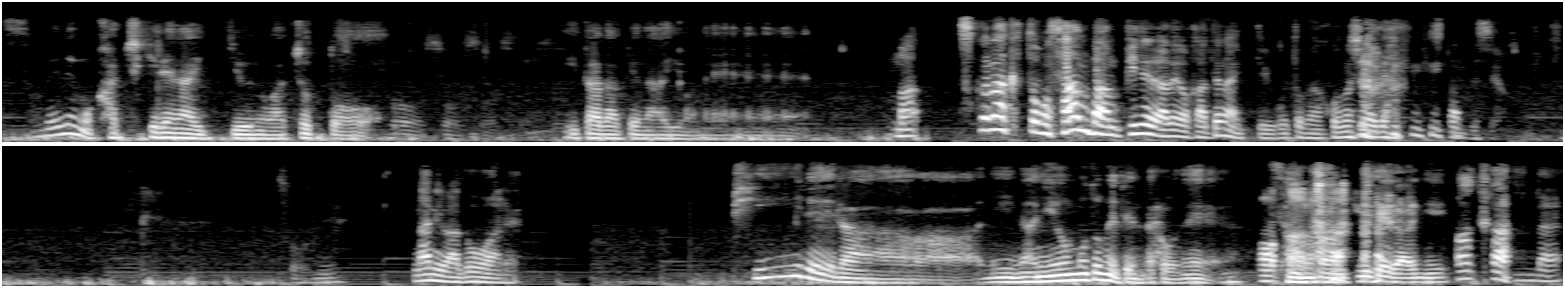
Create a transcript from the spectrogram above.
それでも勝ちきれないっていうのはちょっとそうそうそうそう。いただけないよね。まあ、少なくとも3番ピレラでは勝てないっていうことがこの試合でしたんですよ。そうね。何はどうあれ？ピレラに何を求めてんだろうね。わからん3番ピレラに。わかんない。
